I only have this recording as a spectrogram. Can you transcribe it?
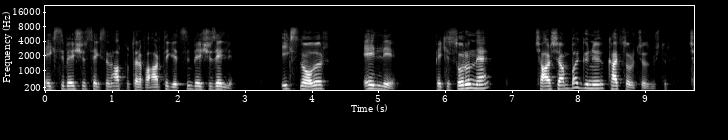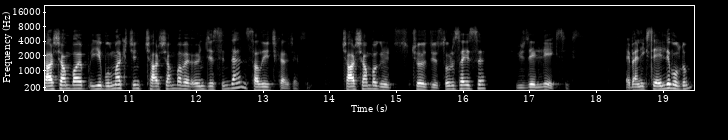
Eksi 580 at bu tarafa artı geçsin 550. x ne olur? 50. Peki sorun ne? Çarşamba günü kaç soru çözmüştür? Çarşambayı bulmak için çarşamba ve öncesinden salıyı çıkaracaksın. Çarşamba günü çözdüğü soru sayısı 150 eksi x. E ben x'i 50 buldum.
